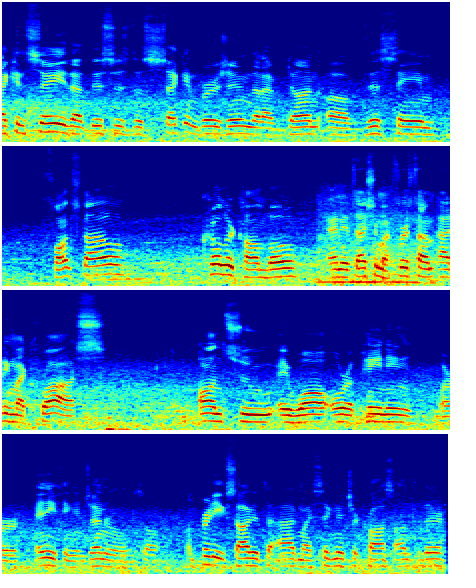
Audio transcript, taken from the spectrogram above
I can say that this is the second version that I've done of this same font style, color combo, and it's actually my first time adding my cross onto a wall or a painting or anything in general. So I'm pretty excited to add my signature cross onto there.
